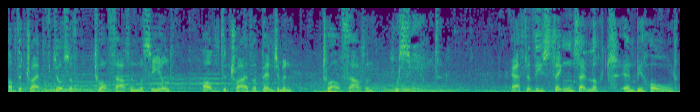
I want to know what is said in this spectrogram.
Of the tribe of Joseph, 12,000 were sealed. Of the tribe of Benjamin, 12,000 were sealed. After these things I looked, and behold,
